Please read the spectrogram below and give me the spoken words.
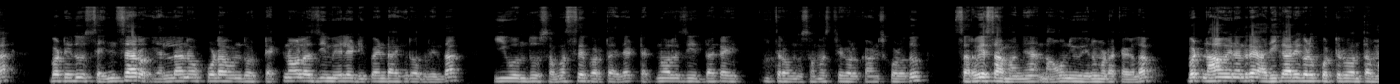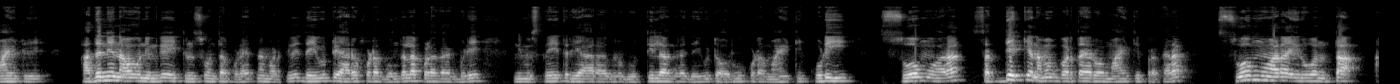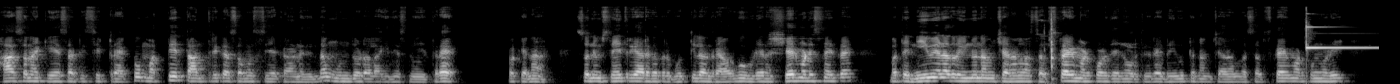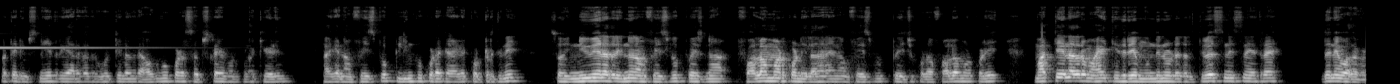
ಬಟ್ ಇದು ಸೆನ್ಸಾರ್ ಎಲ್ಲನೂ ಕೂಡ ಒಂದು ಟೆಕ್ನಾಲಜಿ ಮೇಲೆ ಡಿಪೆಂಡ್ ಆಗಿರೋದ್ರಿಂದ ಈ ಒಂದು ಸಮಸ್ಯೆ ಬರ್ತಾ ಇದೆ. ಟೆಕ್ನಾಲಜಿ ಇದ್ದಾಗ ಈ- ಈ ಥರ ಒಂದು ಸಮಸ್ಯೆಗಳು ಕಾಣಿಸ್ಕೊಳ್ಳೋದು ಸರ್ವೇ ಸಾಮಾನ್ಯ. ನಾವು ನೀವು ಏನು ಮಾಡೋಕ್ಕಾಗಲ್ಲ. ಬಟ್ ನಾವೇನಂದ್ರೆ ಅಧಿಕಾರಿಗಳು ಕೊಟ್ಟಿರುವಂಥ ಮಾಹಿತಿ ಅದನ್ನೇ ನಾವು ನಿಮಗೆ ತಿಳಿಸುವಂಥ ಪ್ರಯತ್ನ ಮಾಡ್ತೀವಿ. ದಯವಿಟ್ಟು ಯಾರೂ ಕೂಡ ಗೊಂದಲಕ್ಕೊಳಗಾಗಬೇಡಿ. ನಿಮ್ಮ ಸ್ನೇಹಿತರು ಯಾರಾದರೂ ಗೊತ್ತಿಲ್ಲ ಅಂದರೆ ದಯವಿಟ್ಟು ಅವ್ರಿಗೂ ಕೂಡ ಮಾಹಿತಿ ಕೊಡಿ. ಸೋಮವಾರ ಸದ್ಯಕ್ಕೆ ನಮಗೆ ಬರ್ತಾ ಇರುವ ಮಾಹಿತಿ ಪ್ರಕಾರ ಸೋಮವಾರ ಇರುವಂಥ Hassan K S R T C track ಮತ್ತೆ ತಾಂತ್ರಿಕ ಸಮಸ್ಯೆಯ ಕಾರಣದಿಂದ ಮುಂದೂಡಲಾಗಿದೆ ಸ್ನೇಹಿತರೆ. ಓಕೆನಾ? ಸೊ, ನಿಮ್ಮ ಸ್ನೇಹಿತರಿಗೆ ಯಾರಿಗಾದ್ರೂ ಗೊತ್ತಿಲ್ಲ ಅಂದರೆ ಅವ್ರಿಗೂ ವಿಡಿಯೋನ ಶೇರ್ ಮಾಡಿ ಸ್ನೇಹಿತರೆ. ಮತ್ತು ನೀವೇನಾದರೂ ಇನ್ನೂ ನಮ್ಮ ಚಾನಲ್ನ ಸಬ್ಸ್ಕ್ರೈಬ್ ಮಾಡ್ಕೊಳ್ಳದೆ ನೋಡ್ತಿದ್ರೆ ದಯವಿಟ್ಟು ನಮ್ಮ ಚಾನಲ್ನ ಸಬ್ಸ್ಕ್ರೈಬ್ ಮಾಡ್ಕೊಂಡು ನೋಡಿ. ಮತ್ತು ನಿಮ್ಮ ಸ್ನೇಹಿತರಿಗೆ ಯಾರಿಗಾದ್ರೂ ಗೊತ್ತಿಲ್ಲ ಅಂದರೆ ಅವ್ರಿಗೂ ಕೂಡ ಸಬ್ಸ್ಕ್ರೈಬ್ ಮಾಡ್ಕೊಳ್ಳೋಕೆ ಹೇಳಿ. ಹಾಗೆ ನಮ್ಮ ಫೇಸ್ಬುಕ್ ಲಿಂಕು ಕೂಡ ಕೆಳಗಡೆ ಕೊಟ್ಟಿರ್ತೀನಿ. ಸೊ ನೀವೇನಾದರೂ ಇನ್ನೂ ನಮ್ಮ ಫೇಸ್ಬುಕ್ ಪೇಜ್ನ ಫಾಲೋ ಮಾಡ್ಕೊಂಡಿಲ್ಲ ಅಂದರೆ ನಮ್ಮ ಫೇಸ್ಬುಕ್ ಪೇಜ್ ಕೂಡ ಫಾಲೋ ಮಾಡ್ಕೊಳ್ಳಿ. ಮತ್ತೇನಾದರೂ ಮಾಹಿತಿ ಇದ್ರೆ ಮುಂದಿನ ವಿಡಿಯೋದಲ್ಲಿ ತಿಳಿಸ್ತೀನಿ ಸ್ನೇಹಿತರೆ. ಧನ್ಯವಾದಗಳು.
